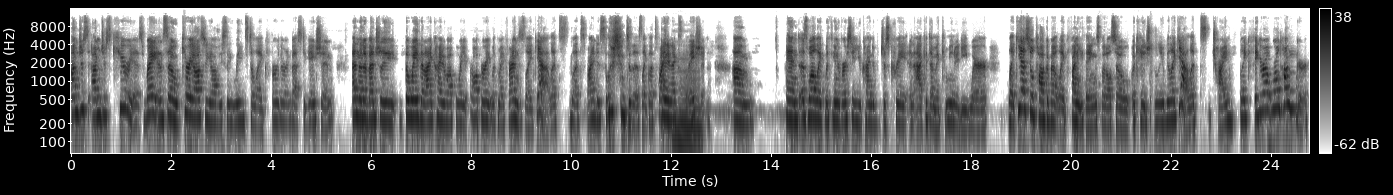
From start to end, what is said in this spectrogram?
I'm just I'm just curious, right? And so curiosity obviously leads to like further investigation and then eventually the way that i kind of operate operate with my friends is like yeah let's let's find a solution to this like let's find an mm-hmm. explanation mm-hmm. um, and as well like with university you kind of just create an academic community where like yes you'll talk about like funny things but also occasionally you'll be like yeah let's try and like figure out world hunger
